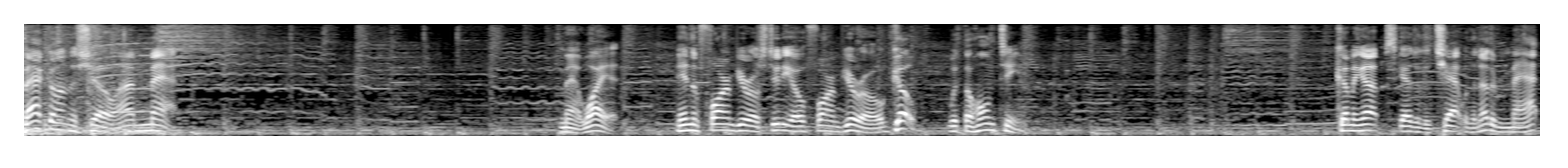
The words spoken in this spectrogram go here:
Back on the show, I'm Matt. Matt Wyatt. In the Farm Bureau studio, Farm Bureau, go with the home team. Coming up, scheduled to chat with another Matt,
